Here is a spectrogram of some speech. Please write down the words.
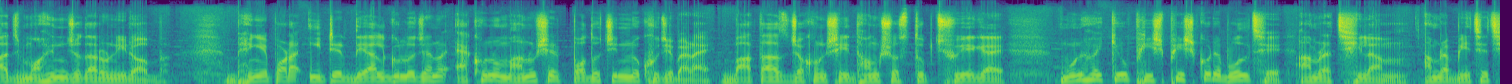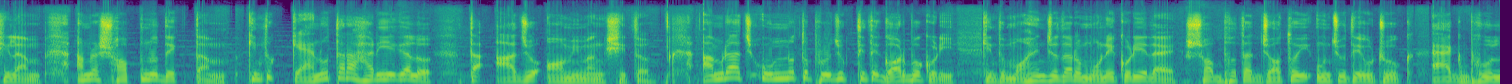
আজ মহেঞ্জোদারো নীরব। ভেঙে পড়া ইটের দেয়ালগুলো যেন এখনও মানুষের পদচিহ্ন খুঁজে বেড়ায়। বাতাস যখন সেই ধ্বংসস্তূপ ছুঁয়ে গায় মনে হয় কেউ ফিসফিস করে বলছে, আমরা ছিলাম, আমরা বেঁচে ছিলাম, আমরা স্বপ্ন দেখতাম, কিন্তু কেন তারা হারিয়ে গেল তা আজও অমীমাংসিত। আমরা আজ উন্নত প্রযুক্তিতে গর্ব করি, কিন্তু মহেঞ্জোদারো মনে করিয়ে দেয়, সভ্যতা যতই উঁচুতে উঠুক, এক ভুল,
